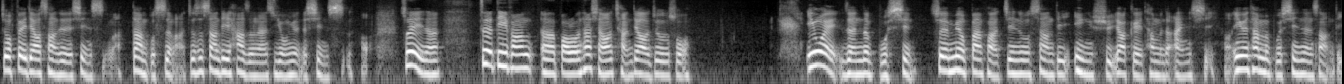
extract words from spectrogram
就废掉上帝的信实吗？当然不是嘛，就是上帝他仍然是永远的信实啊。所以呢，这个地方呃，保罗他想要强调的就是说，因为人的不信。所以没有办法进入上帝应许要给他们的安息啊，因为他们不信任上帝，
